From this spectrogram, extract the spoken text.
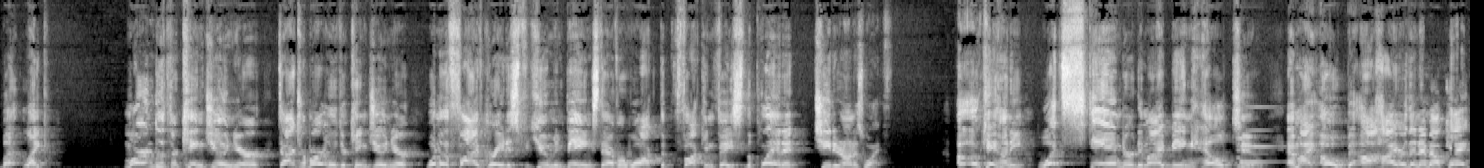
but like Martin Luther King Jr., Dr. Martin Luther King Jr., one of the five greatest human beings to ever walk the fucking face of the planet, cheated on his wife. Oh, okay, honey, what standard am I being held to? Am I, oh, uh, higher than MLK?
